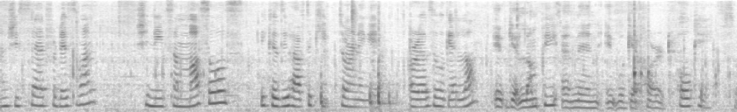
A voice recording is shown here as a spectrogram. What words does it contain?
and she said for this one she needs some muscles because you have to keep turning it or else it will get lump. It get lumpy and then it will get hard. Okay, So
